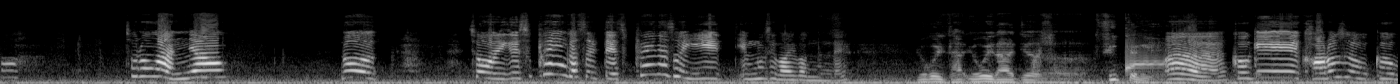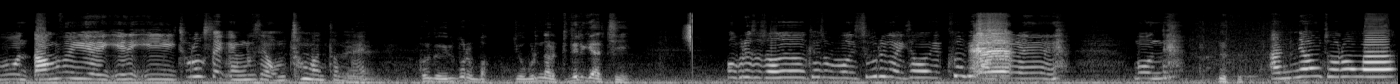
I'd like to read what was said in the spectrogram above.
어, 초롱아, 안녕. 너, 저 이게 스페인 갔을 때 스페인에서 이 앵무새 많이 봤는데. 요거 다 요거 다저 수입병이에요 예, 거기 가로수 그 뭐 나무 위에 이, 이 초록색 앵무새 엄청 많던데. 예. 거기도 일부러 막저 우리나라 비둘기 같이 어 그래서 저는 계속 뭐 소리가 이상하게 크게 나길래 뭐 언니 안녕 초롱아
